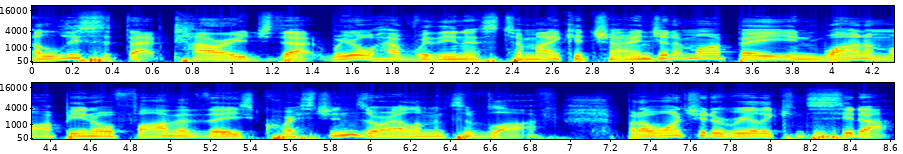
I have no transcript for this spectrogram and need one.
elicit that courage that we all have within us to make a change. And it might be in one, it might be in all five of these questions or elements of life. But I want you to really consider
